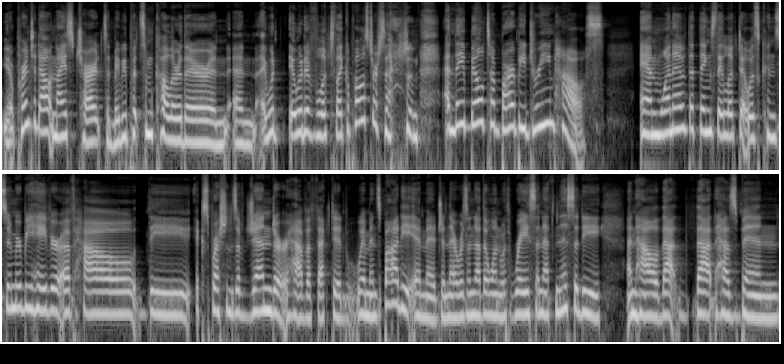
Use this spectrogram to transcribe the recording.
you know printed out nice charts and maybe put some color there and and it would it would have looked like a poster session and they built a Barbie dream house and one of the things they looked at was consumer behavior of how the expressions of gender have affected women's body image. And there was another one with race and ethnicity and how that that has been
